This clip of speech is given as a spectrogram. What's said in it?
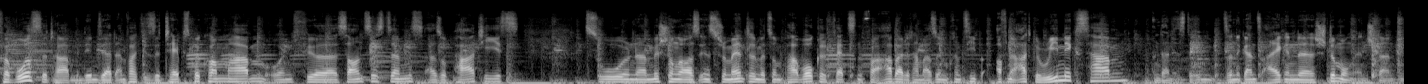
verwurstet haben, indem sie halt einfach diese Tapes bekommen haben und für Soundsystems, also Partys, zu einer Mischung aus Instrumental mit so ein paar Vocalfetzen verarbeitet haben, also im Prinzip auf eine Art geremixed haben und dann ist da eben so eine ganz eigene Stimmung entstanden.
